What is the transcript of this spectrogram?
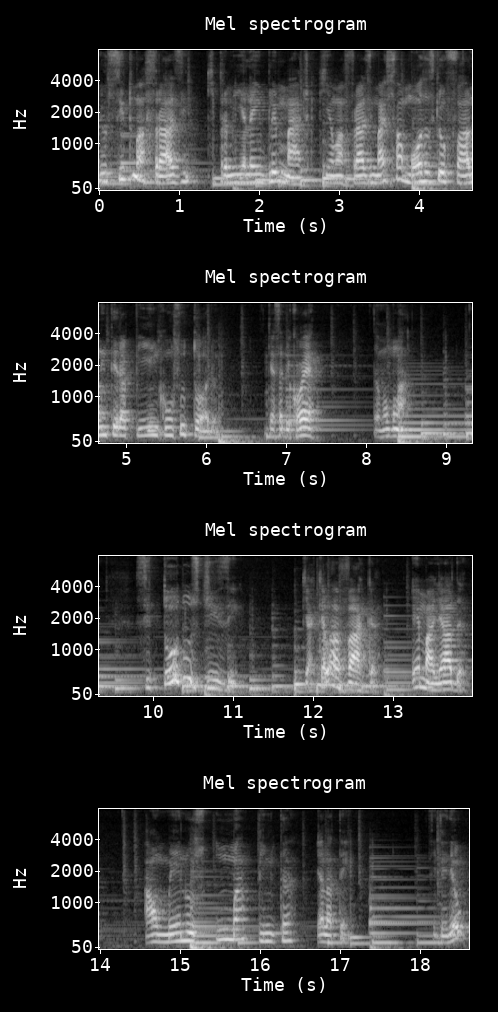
eu cito uma frase que para mim ela é emblemática, que é uma frase mais famosa que eu falo em terapia em consultório. Quer saber qual é? Então vamos lá. Se todos dizem que aquela vaca é malhada, ao menos uma pinta ela tem. Entendeu?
